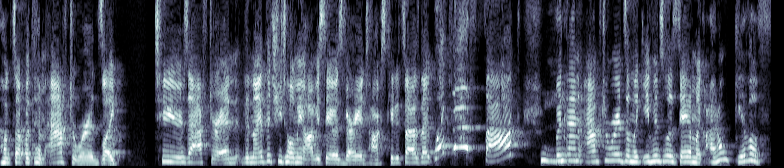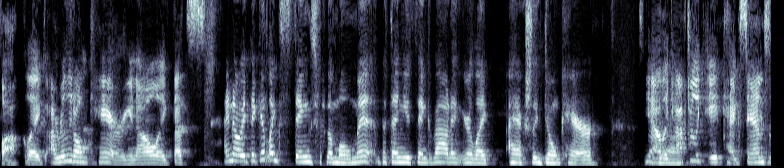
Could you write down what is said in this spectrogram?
hooked up with him afterwards, like two years after. And the night that she told me, obviously, I was very intoxicated. So I was like, what the fuck? But then afterwards, I'm like, even to this day, I'm like, I don't give a fuck. Like, I really don't care, you know? Like, that's, I know, I think it like stings for the moment, but then you think about it and you're like, I actually don't care. yeah, like after like eight keg stands,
